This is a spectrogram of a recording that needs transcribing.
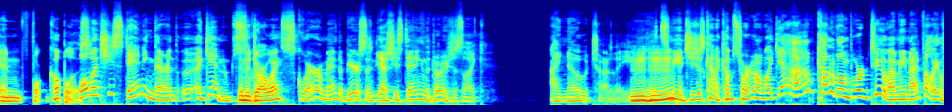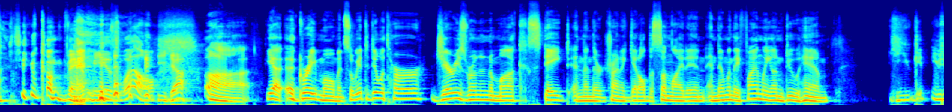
in For- Coppola's. Well, when she's standing there, and uh, again in the doorway. square Amanda Bearse, and yeah, she's standing in the doorway. and she's like, I know, Charlie. Mhm. It's me. And she just kind of comes toward her. I'm like, yeah, I'm kind of on board too. I mean, I'd probably let you come vamp me as well. yeah. Uh, yeah, a great moment. So we had to deal with her. Jerry's running amok, staked, and then they're trying to get all the sunlight in. And then when they finally undo him, he you get you,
